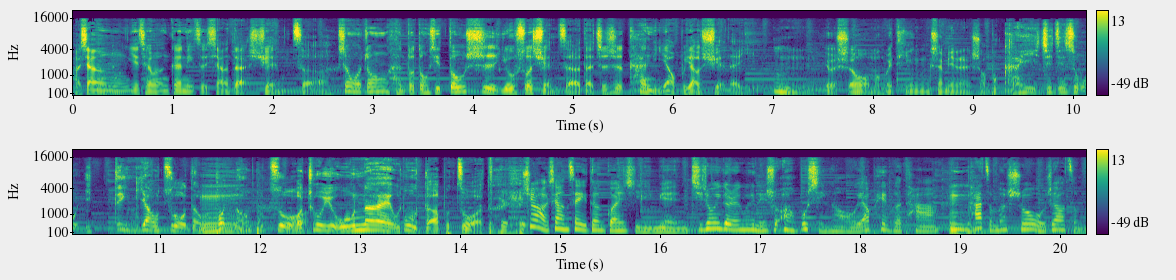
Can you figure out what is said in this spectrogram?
好像叶倩文跟李子祥的选择，生活中很多东西都是有所选择的，只是看你要不要选而已。嗯，有时候我们会听身边的人说：“不可以，这件事我一定要做的，我不能不做。”我出于无奈，我不得不做。对，就好像在一段关系里面，其中一个人会跟你说：“哦，不行哦，我要配合他，嗯，他怎么说我就要怎么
